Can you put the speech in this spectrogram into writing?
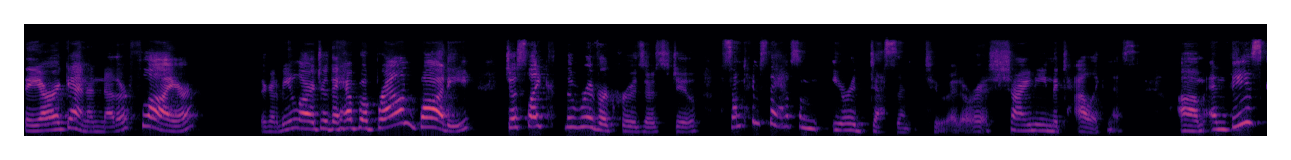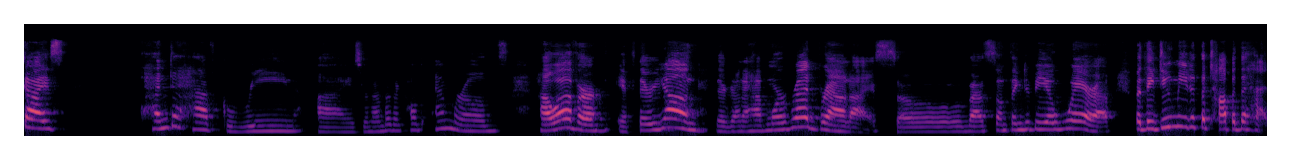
They are, again, another flyer. They're gonna be larger. They have a brown body, just like the river cruisers do. Sometimes they have some iridescent to it or a shiny metallicness. Um, and these guys, tend to have green eyes. Remember, they're called emeralds. However, if they're young, they're going to have more red brown eyes. So that's something to be aware of. But they do meet at the top of the head.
